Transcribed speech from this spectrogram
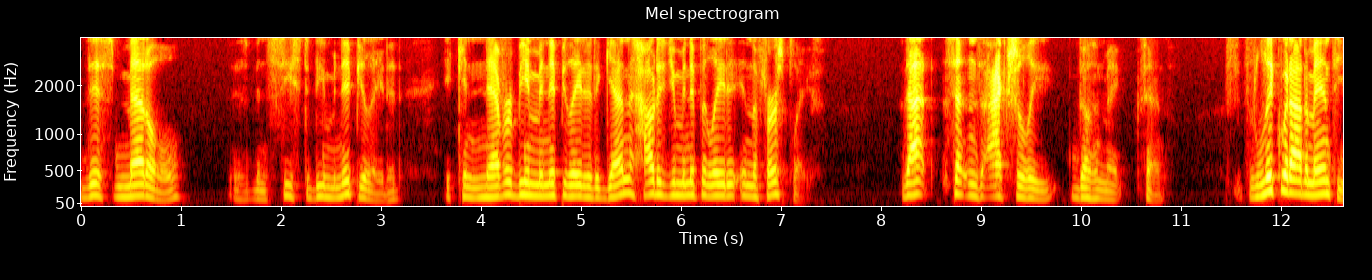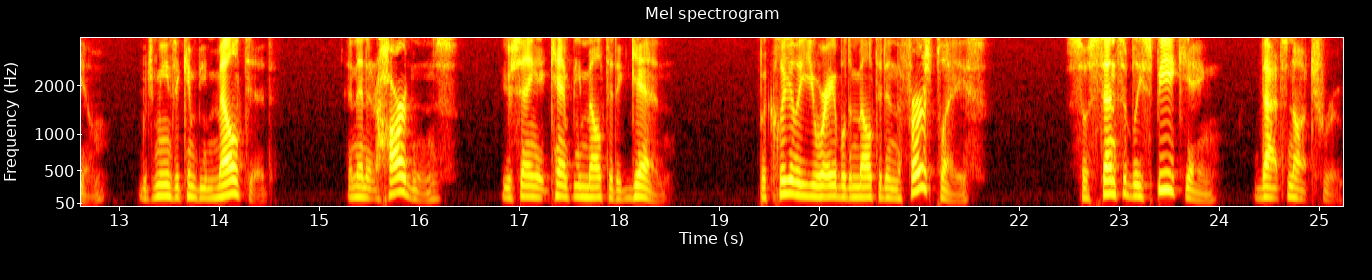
this metal has been ceased to be manipulated, it can never be manipulated again. How did you manipulate it in the first place? That sentence actually doesn't make sense. If it's liquid adamantium, which means it can be melted, and then it hardens, you're saying it can't be melted again. But clearly you were able to melt it in the first place. So, sensibly speaking, that's not true.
